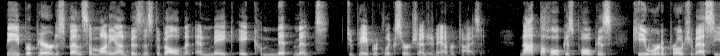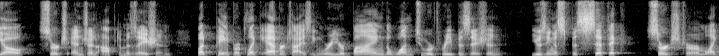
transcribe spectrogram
Be prepared to spend some money on business development and make a commitment to pay per click search engine advertising. Not the hocus pocus keyword approach of SEO, search engine optimization, but pay per click advertising where you're buying the one, two, or three position using a specific search term like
